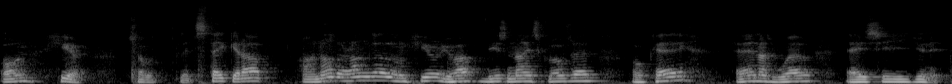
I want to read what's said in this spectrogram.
on here. So let's take it up another angle. On here you have this nice closet. Okay and as well AC unit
